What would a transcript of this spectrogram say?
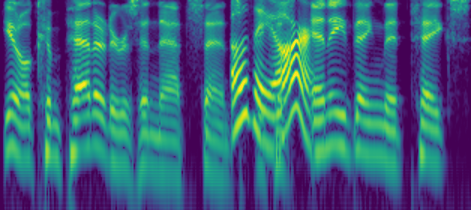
you know, competitors in that sense. Oh, they because are. Anything that takes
